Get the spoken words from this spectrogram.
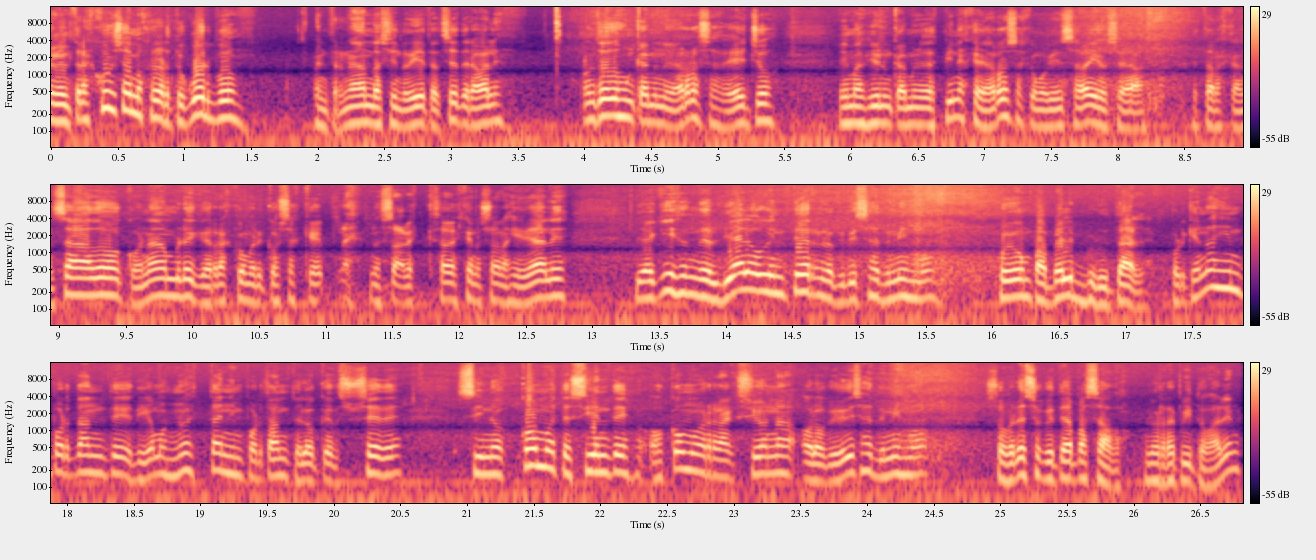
En el transcurso de mejorar tu cuerpo, entrenando, haciendo dieta, etcétera, ¿vale? No todo es un camino de rosas, de hecho, es más bien un camino de espinas que de rosas, como bien sabéis. O sea, estarás cansado, con hambre, querrás comer cosas que eh, no sabes, sabes que no son las ideales. Y aquí es donde el diálogo interno, lo que dices a ti mismo, juega un papel brutal. Porque no es importante, digamos, no es tan importante lo que te sucede, sino cómo te sientes o cómo reaccionas o lo que dices a ti mismo sobre eso que te ha pasado. Lo repito, ¿vale?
